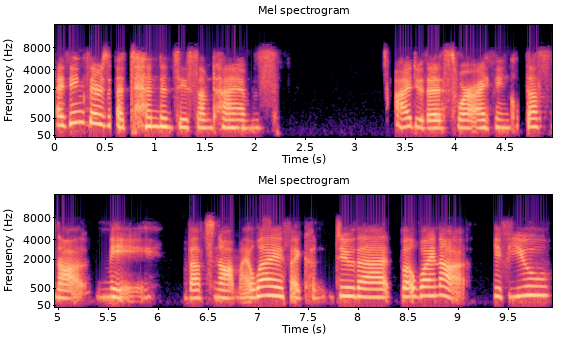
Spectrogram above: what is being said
I think there's a tendency sometimes I do this where I think that's not me. That's not my life. I couldn't do that. But why not? If you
